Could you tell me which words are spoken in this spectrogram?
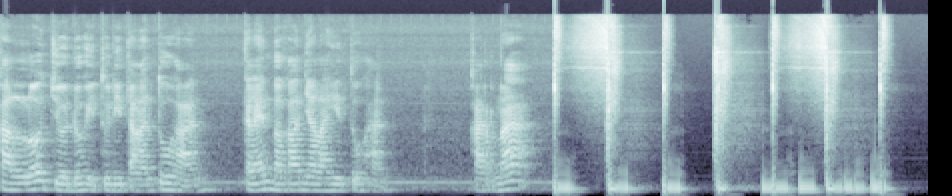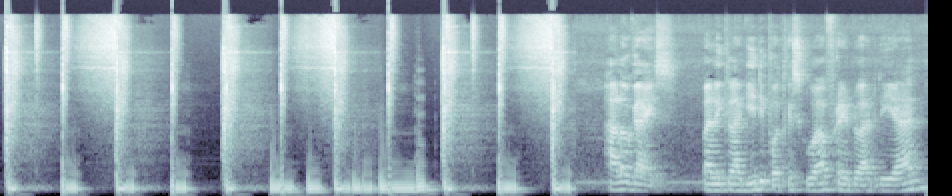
kalau jodoh itu di tangan Tuhan, kalian bakal nyalahi Tuhan. Karena Halo guys, balik lagi di podcast gua Fredo Ardian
